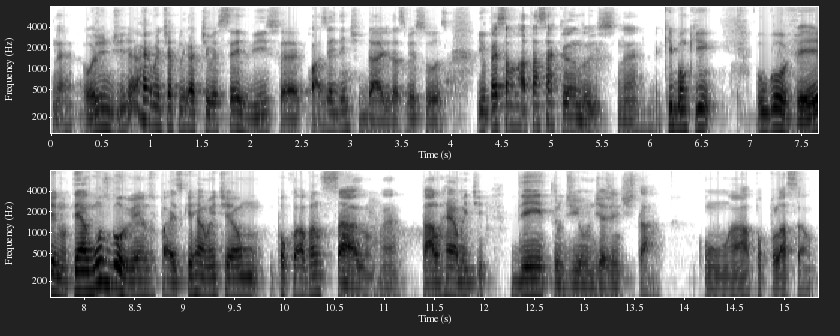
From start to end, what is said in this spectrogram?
né? Hoje em dia, realmente, aplicativo é serviço, é quase a identidade das pessoas. E o pessoal lá está sacando isso. Né? Que bom que o governo, tem alguns governos do país que realmente é um pouco avançado, né? Está realmente dentro de onde a gente está com a população.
